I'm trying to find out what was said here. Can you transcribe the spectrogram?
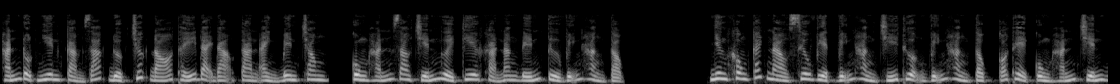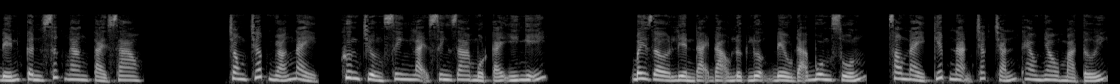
hắn đột nhiên cảm giác được trước đó thấy đại đạo tàn ảnh bên trong, cùng hắn giao chiến người kia khả năng đến từ vĩnh hằng tộc. Nhưng không cách nào siêu việt vĩnh hằng trí thượng, vĩnh hằng tộc có thể cùng hắn chiến đến cân sức ngang tài sao? Trong chớp nhoáng này, khương trường sinh lại sinh ra một cái ý nghĩ. Bây giờ liền đại đạo lực lượng đều đã buông xuống, sau này kiếp nạn chắc chắn theo nhau mà tới,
